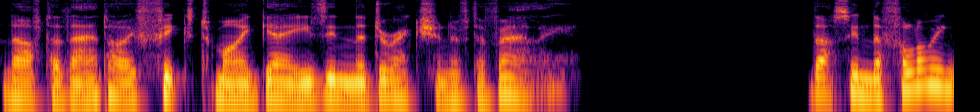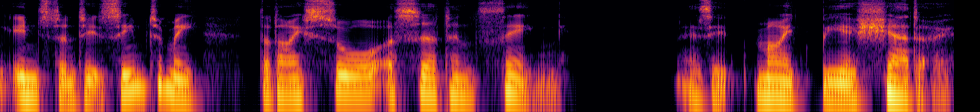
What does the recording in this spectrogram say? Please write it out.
and after that I fixed my gaze in the direction of the valley. Thus, in the following instant, it seemed to me that I saw a certain thing, as it might be a shadow,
